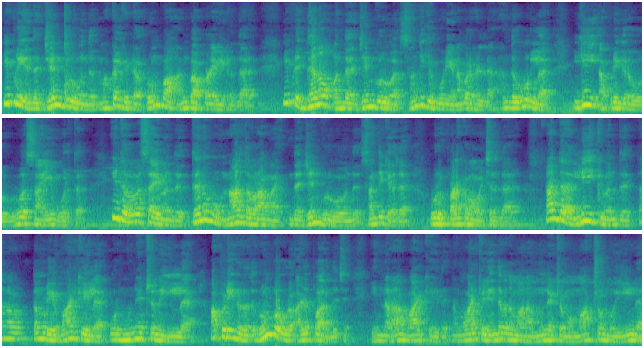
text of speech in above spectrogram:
இப்படி இந்த ஜென் குரு வந்து மக்கள் கிட்ட ரொம்ப அன்பா பழகிட்டு இருந்தாரு. இப்படி தினம் அந்த ஜென் குருவை சந்திக்கக்கூடிய நபர்கள்ல அந்த ஊர்ல லீ அப்படிங்கிற ஒரு விவசாயியும் ஒருத்தர். இந்த விவசாயி வந்து தினமும் நாள் தவறாம இந்த ஜென் குருவை வந்து சந்திக்கிறத ஒரு பழக்கமா வச்சிருந்தாரு. அந்த லீக்கு வந்து தன- தன்னுடைய வாழ்க்கையில ஒரு முன்னேற்றமே இல்லை அப்படிங்கிறது ரொம்ப ஒரு அழுப்பா இருந்துச்சு. என்னடா வாழ்க்கை இது? நம்ம வாழ்க்கையில எந்த விதமான முன்னேற்றமோ மாற்றமோ இல்லை.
